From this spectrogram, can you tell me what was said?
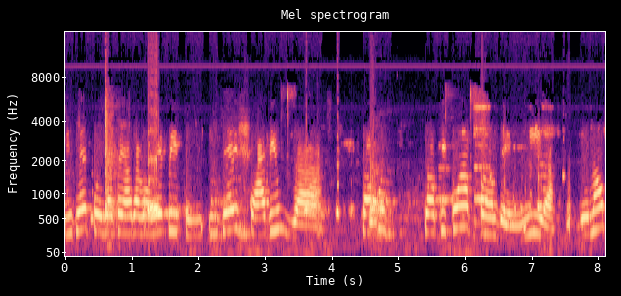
e depois a senhora vai repetir e deixar de usar. Só que, só que com a pandemia, eu não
